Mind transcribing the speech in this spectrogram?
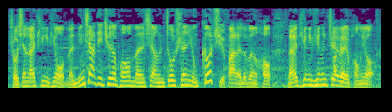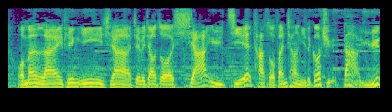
首先来听一听我们宁夏地区的朋友们向周深用歌曲发来的问候，来听一听这位朋友，我们来听一下这位叫做霞雨杰他所翻唱你的歌曲《大鱼》。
